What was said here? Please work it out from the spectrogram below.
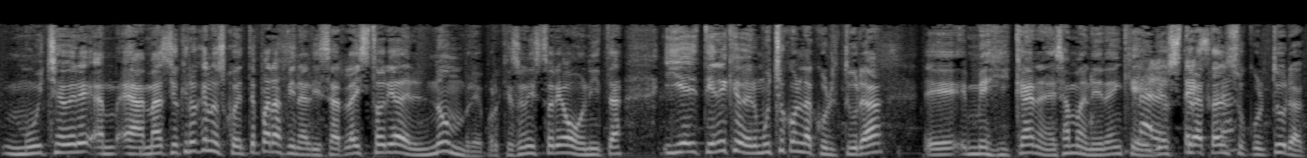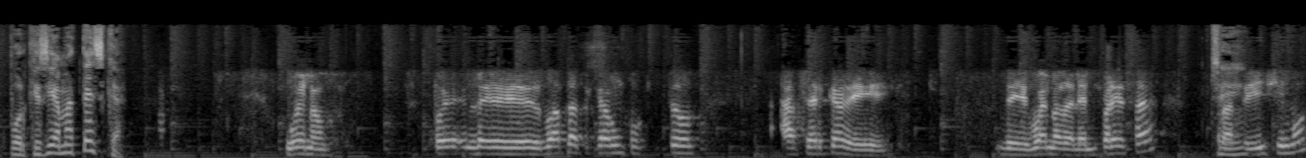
muy chévere. Además, yo creo que nos cuente para finalizar la historia del nombre, porque es una historia bonita y eh, tiene que ver mucho con la cultura eh, mexicana, esa manera en que ellos tratan su cultura. ¿Por qué se llama Tesca? Bueno, pues les voy a platicar un poquito acerca de, de bueno, de la empresa, rapidísimo.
